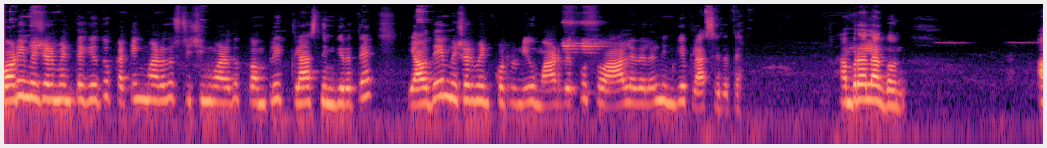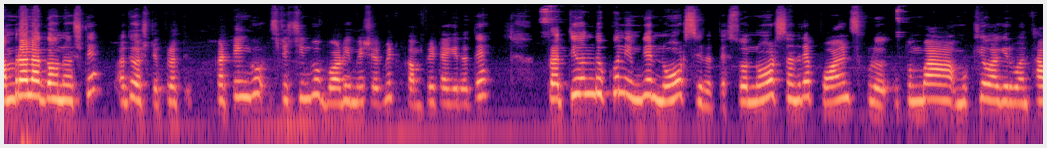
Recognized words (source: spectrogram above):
ಬಾಡಿ ಮೆಷರ್ಮೆಂಟ್ ತೆಗೆಯೋದು ಕಟಿಂಗ್ ಮಾಡೋದು ಸ್ಟಿಚಿಂಗ್ ಮಾಡೋದು ಕಂಪ್ಲೀಟ್ ಕ್ಲಾಸ್ ನಿಮ್ಗಿರುತ್ತೆ. ಯಾವುದೇ ಮೆಷರ್ಮೆಂಟ್ ಕೊಟ್ಟರು ನೀವು ಮಾಡಬೇಕು ಸೊ ಆ ಲೆವೆಲ್ ಅಲ್ಲಿ ನಿಮ್ಗೆ ಕ್ಲಾಸ್ ಇರುತ್ತೆ. ಅಂಬ್ರಲಾ ಗೌನ್ ಅಂಬ್ರಲಾ ಗೌನ್ ಅಷ್ಟೇ, ಅದು ಅಷ್ಟೇ. ಪ್ರತಿ cutting stitching body measurement complete ಆಗಿರುತ್ತೆ. ಪ್ರತಿಯೊಂದಕ್ಕೂ ನಿಮಗೆ ನೋಟ್ಸ್ ಇರುತ್ತೆ. ಸೊ ನೋಟ್ಸ್ ಅಂದ್ರೆ ಪಾಯಿಂಟ್ಸ್ಗಳು ತುಂಬಾ ಮುಖ್ಯವಾಗಿರುವಂತಹ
